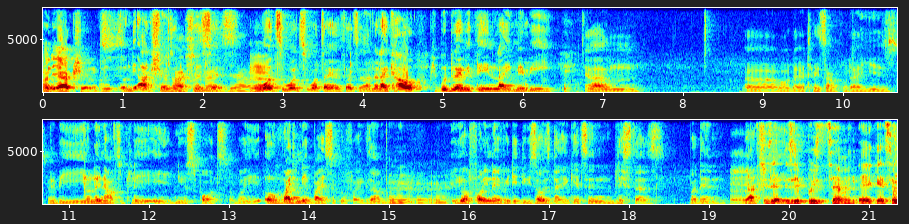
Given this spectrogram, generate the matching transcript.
on the actions. on, on the actions of the Action, process. yeah. What what what are your thoughts on like how people do everything? Like maybe um uh what would I for example that I use? Maybe you're learning how to play a new sport or, or riding a bicycle for example. Mm, You're falling every day. The result is that you're getting blisters. But then mm. Is actually it, is it predetermined that you get some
